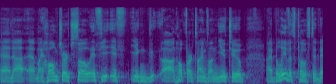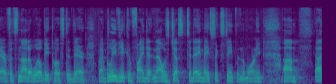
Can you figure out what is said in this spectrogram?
at, uh, at my home church. So if you, if you can, uh, on Hope for Our Times on YouTube, I believe it's posted there. If it's not, it will be posted there. But I believe you can find it, and that was just today, May 16th in the morning. Um, uh,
